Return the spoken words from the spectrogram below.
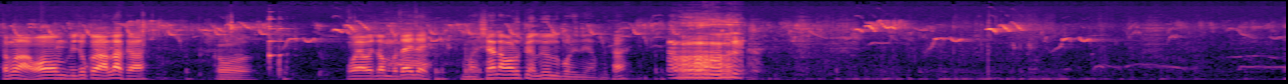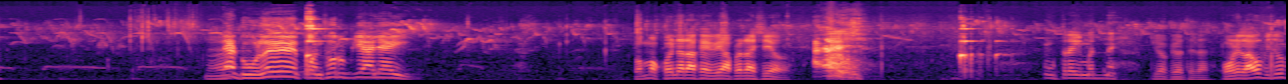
તમે આવો બીજું કોઈ આલા કા? તો હોય એટલે મજા આવી જાય. મસાલા વાળું પહેલું પહેલું પડી જાય આપણે. હા? ત્યાં ઢોળે પાંચસો રૂપિયા આલ્યા ઈ ગામમાં કોઈ ના રાખે એવી આપણે રાખીએ ઉતરાય ઉતરાઈ મત નહીં. પીવો પીવો તે પાણી લાવો બીજું?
